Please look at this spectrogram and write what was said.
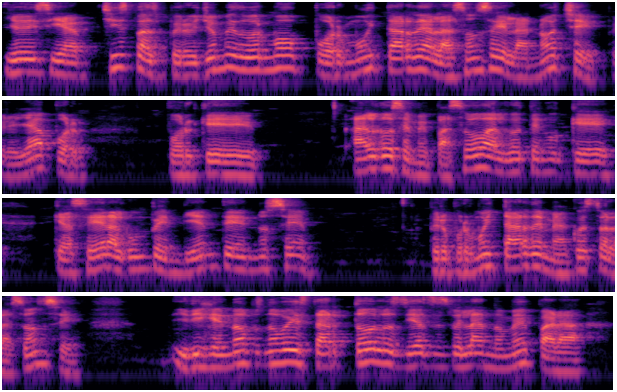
Yo decía, chispas, pero yo me duermo por muy tarde a las 11 de la noche, pero ya por porque algo se me pasó, algo tengo que, que hacer, algún pendiente, no sé. Pero por muy tarde me acuesto a las 11 y dije, no, pues no voy a estar todos los días desvelándome para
